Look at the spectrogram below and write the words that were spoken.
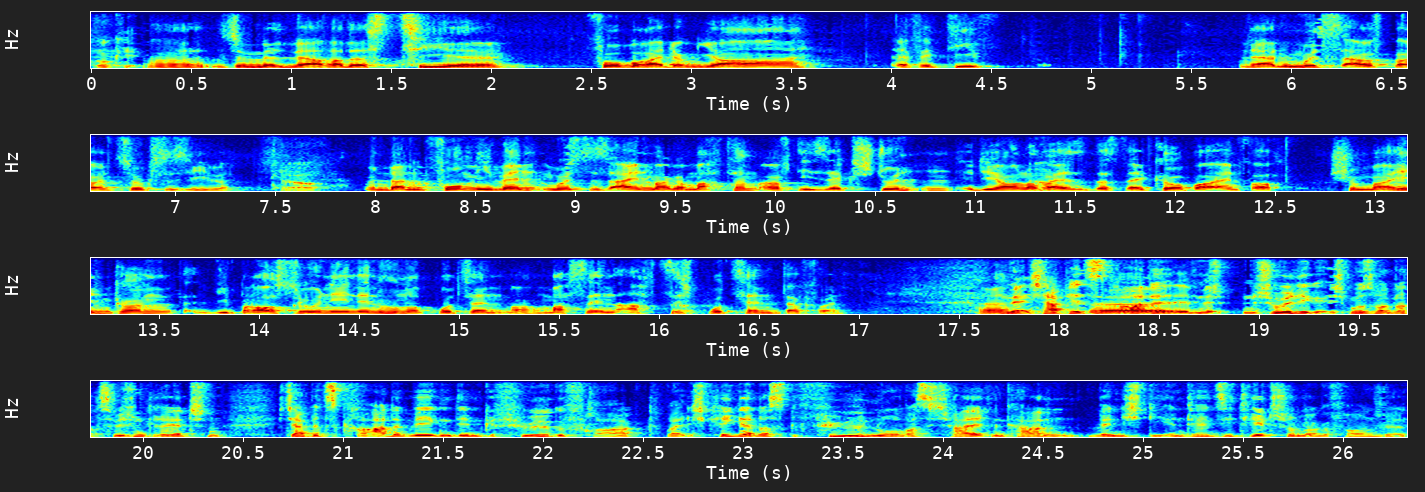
Okay. Äh, somit wäre das Ziel Vorbereitung ja, effektiv. Naja, du musst es aufbauen, sukzessive. Ja. Und dann vor dem Event musst du es einmal gemacht haben, auf die sechs Stunden idealerweise, dass dein Körper einfach schon mal hinkommt. Die brauchst du ohnehin in 100% machen. Machst du in 80% davon. Ja? Ne, ich habe jetzt gerade, äh, entschuldige, ich muss mal dazwischen grätschen. Ich habe jetzt gerade wegen dem Gefühl gefragt, weil ich kriege ja das Gefühl nur, was ich halten kann, wenn ich die Intensität schon mal gefahren bin.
